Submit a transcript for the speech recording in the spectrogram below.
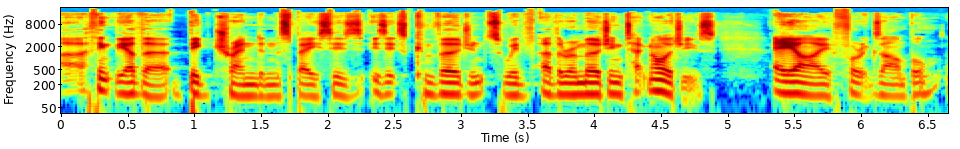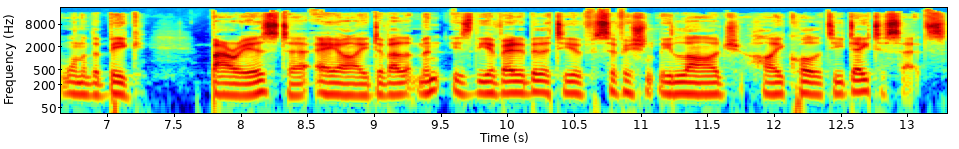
I think the other big trend in the space is is its convergence with other emerging technologies. AI, for example, one of the big barriers to AI development is the availability of sufficiently large, high quality data sets.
